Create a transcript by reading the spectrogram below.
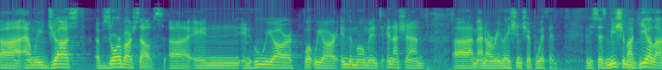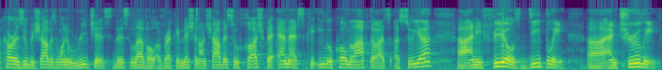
uh, and we just absorb ourselves uh, in, in who we are, what we are, in the moment, in Hashem, um, and our relationship with Him. And he says, Misha magia la'akara zu b'Shabbos, one who reaches this level of recognition on Shabbos, who chash be'emes ke'ilu kol asuya, uh, and he feels deeply uh, and truly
